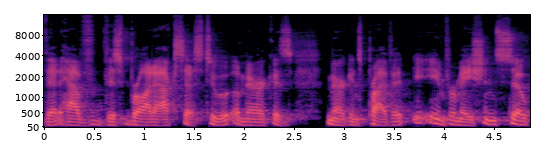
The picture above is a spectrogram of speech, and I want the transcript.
that have this broad access to America's Americans' private information. So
